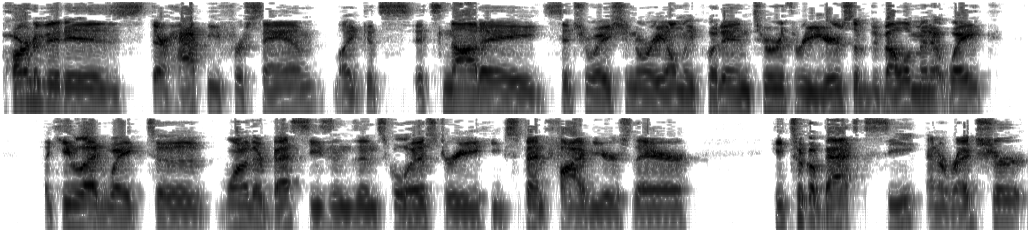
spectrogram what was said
part of it is they're happy for Sam. Like it's it's not a situation where he only put in two or three years of development at Wake. Like he led Wake to one of their best seasons in school history. He spent five years there. He took a back seat and a red shirt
